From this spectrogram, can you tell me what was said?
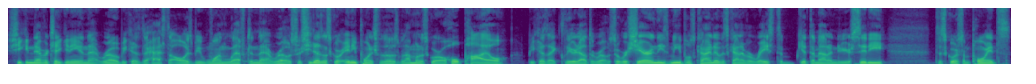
she can never take any in that row because there has to always be one left in that row. So she doesn't score any points for those, but I'm going to score a whole pile because I cleared out the row. So we're sharing these meeples kind of. It's kind of a race to get them out into your city to score some points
